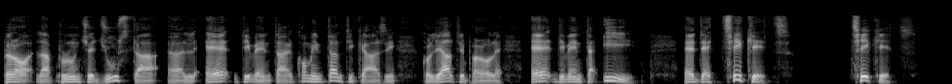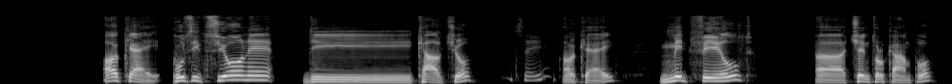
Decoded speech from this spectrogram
però la pronuncia giusta eh, è diventa, come in tanti casi con le altre parole, è diventa i ed è ticket. Ticket. Ok, posizione di calcio. Sì. Ok. Midfield, uh, centrocampo.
